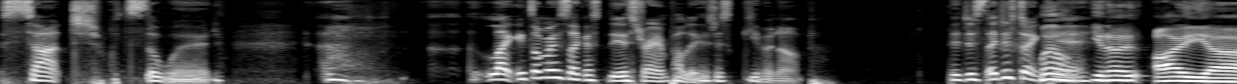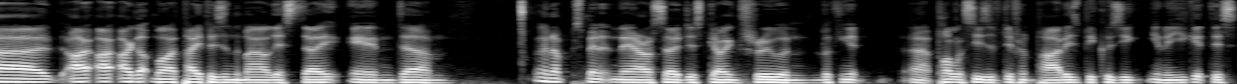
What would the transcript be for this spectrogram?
such. What's the word? Oh, like it's almost like a, the Australian public has just given up. They just, they just don't Well, care. you know, I, uh, I I- got my papers in the mail yesterday, and um, and I spent an hour or so just going through and looking at uh, policies of different parties because you you know you get this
